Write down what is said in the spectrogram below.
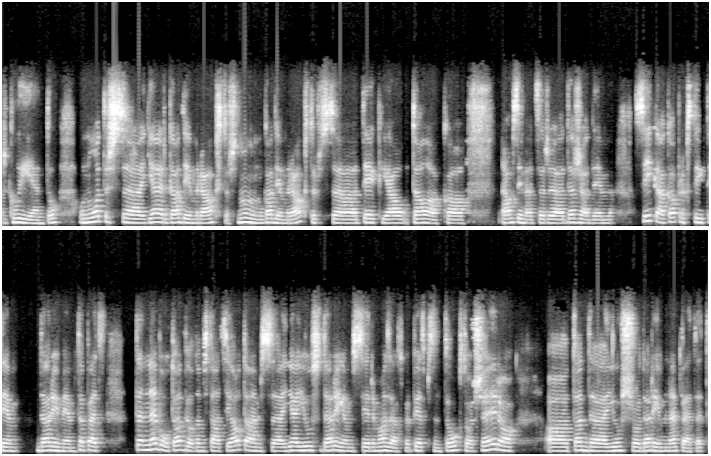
ar klientu, un otrs, ja ir gadījuma raksturs, nu, gadījuma raksturs tiek jau tālāk apzīmēts ar dažādiem sīkāk aprakstītiem darījumiem. Tāpēc Te nebūtu atbildams tāds jautājums, ja jūsu darījums ir mazāks par 15,000 eiro, eh, tad jūs šo darījumu nepētat.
